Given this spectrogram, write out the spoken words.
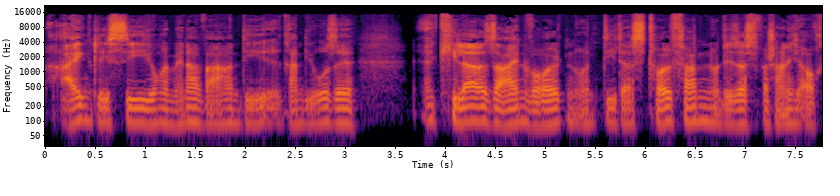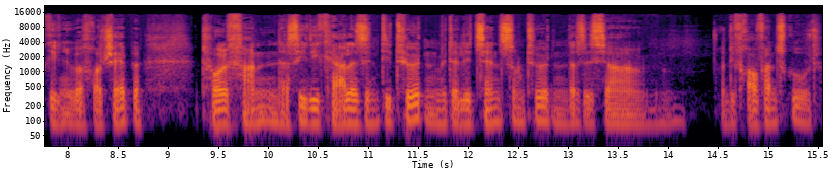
eigentlich sie junge Männer waren, die grandiose äh, Killer sein wollten und die das toll fanden und die das wahrscheinlich auch gegenüber Frau Schäpe toll fanden, dass sie die Kerle sind, die töten mit der Lizenz zum Töten. Das ist ja, die Frau fand es gut.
